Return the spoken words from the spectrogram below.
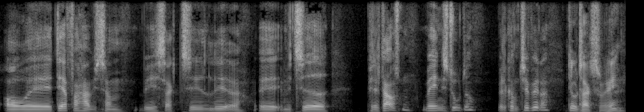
Og øh, derfor har vi, som vi sagt tidligere, øh, inviteret Peter Clausen med ind i studiet. Velkommen til, Peter. Jo, tak skal du have.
